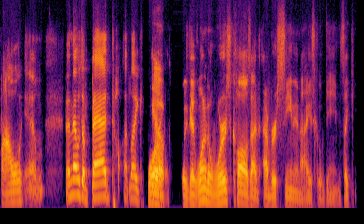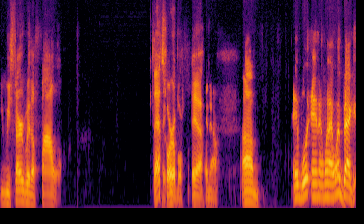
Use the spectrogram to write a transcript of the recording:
foul him. And that was a bad, t- like, horrible. It was like one of the worst calls I've ever seen in a high school game. It's like we started with a foul. That's horrible. Yeah. I know. Um, it would, and when I went back,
